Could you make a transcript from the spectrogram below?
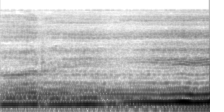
Hare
